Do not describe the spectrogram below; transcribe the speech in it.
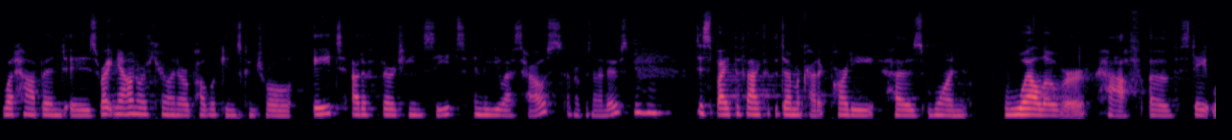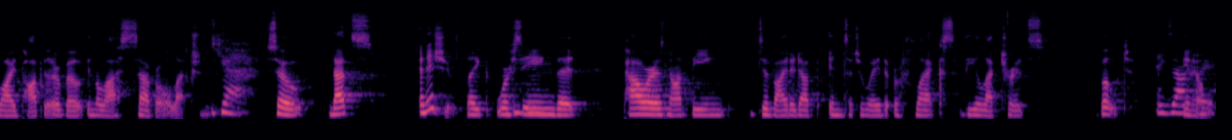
what happened is right now North Carolina Republicans control eight out of 13 seats in the U.S. House of Representatives, Mhm. despite the fact that the Democratic Party has won well over half of statewide popular vote in the last several elections. Yeah, So that's an issue. Like we're Mhm. seeing that power is not being divided up in such a way that reflects the electorate's vote. exactly.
